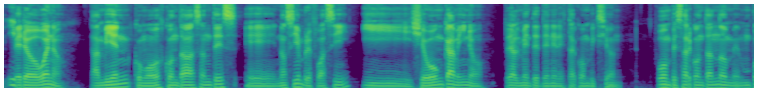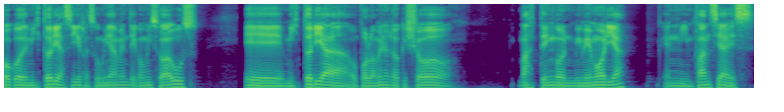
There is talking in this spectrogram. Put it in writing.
Y- Pero bueno, también, como vos contabas antes, eh, no siempre fue así y llevó un camino realmente tener esta convicción. Puedo empezar contándome un poco de mi historia, así resumidamente como hizo Agus. Eh, mi historia, o por lo menos lo que yo más tengo en mi memoria, en mi infancia, es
